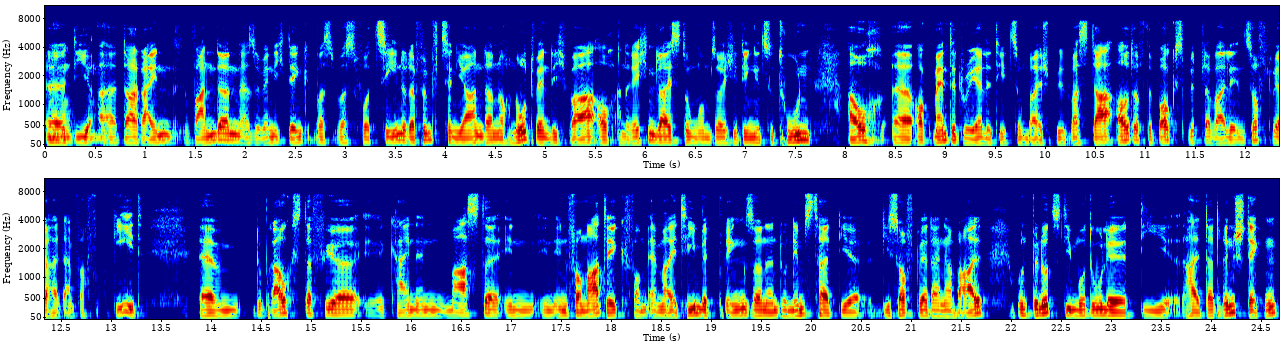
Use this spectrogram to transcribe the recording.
äh, mhm. die äh, da rein wandern. Also wenn ich denke, was, was vor 10 oder 15 Jahren dann noch notwendig war, auch an Rechenleistung, um solche Dinge zu tun. Auch äh, Augmented Reality zum Beispiel, was da out of the box mittlerweile in Software halt einfach geht. Ähm, du brauchst dafür äh, keinen Master in, in Informatik vom MIT mitbringen, sondern du nimmst halt dir die Software deiner Wahl und benutzt die Module, die halt da drin stecken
